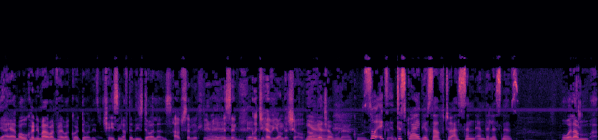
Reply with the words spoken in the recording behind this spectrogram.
Yeah, yeah. Makukhona imali abantu phela got dollars chasing after these dollars. Absolutely, Yeah, man. yeah, Listen, yeah. good to have you on the show. No, Yeah. ngiyajabula kakhulu. So ex- describe yourself to us and, and the listeners. Well, I'm uh,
